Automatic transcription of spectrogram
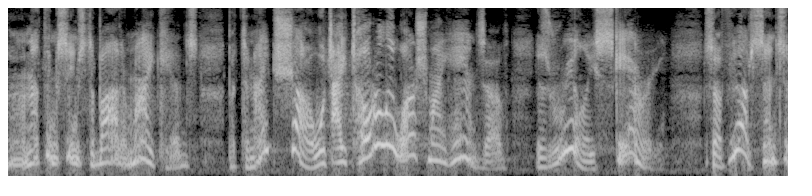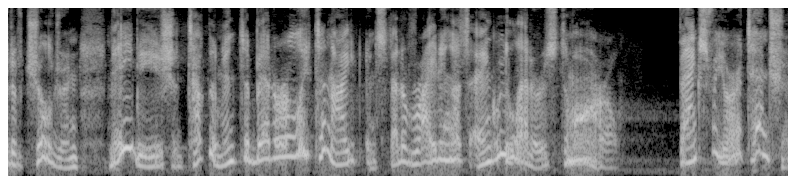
Uh, nothing seems to bother my kids, but tonight's show, which I totally wash my hands of, is really scary. So if you have sensitive children, maybe you should tuck them into bed early tonight instead of writing us angry letters tomorrow. Thanks for your attention.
